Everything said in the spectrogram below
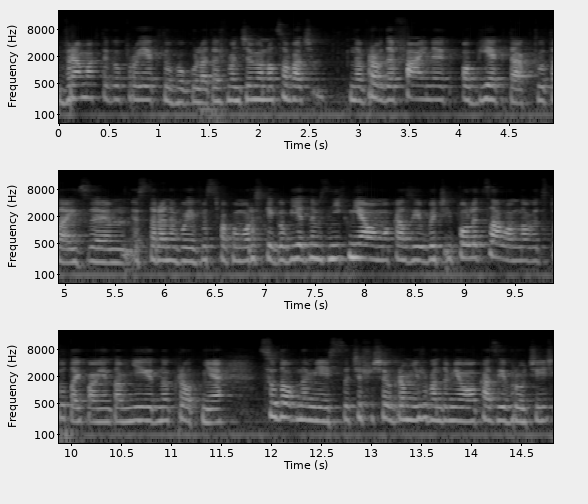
W ramach tego projektu w ogóle też będziemy nocować w naprawdę fajnych obiektach tutaj z, z terenu województwa pomorskiego. W jednym z nich miałam okazję być i polecałam nawet tutaj, pamiętam, niejednokrotnie. Cudowne miejsce, cieszę się ogromnie, że będę miała okazję wrócić.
